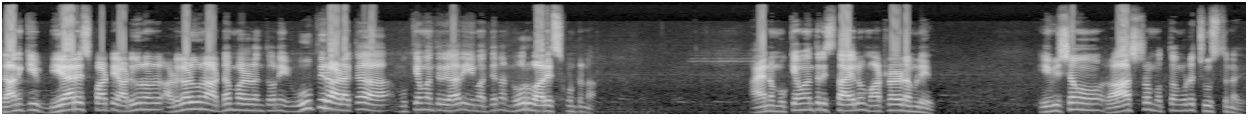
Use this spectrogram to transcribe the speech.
దానికి బీఆర్ఎస్ పార్టీ అడుగున అడుగడుగున అడ్డం పడడంతో ఊపిరాడక ముఖ్యమంత్రి గారు ఈ మధ్యన నోరు వారేసుకుంటున్నారు. ఆయన ముఖ్యమంత్రి స్థాయిలో మాట్లాడడం లేదు. ఈ విషయం రాష్ట్రం మొత్తం కూడా చూస్తున్నది.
